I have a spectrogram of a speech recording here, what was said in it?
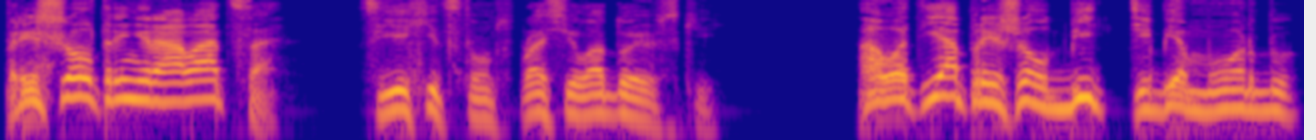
«Пришел тренироваться?» — с ехидством спросил Адоевский. «А вот я пришел бить тебе морду».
